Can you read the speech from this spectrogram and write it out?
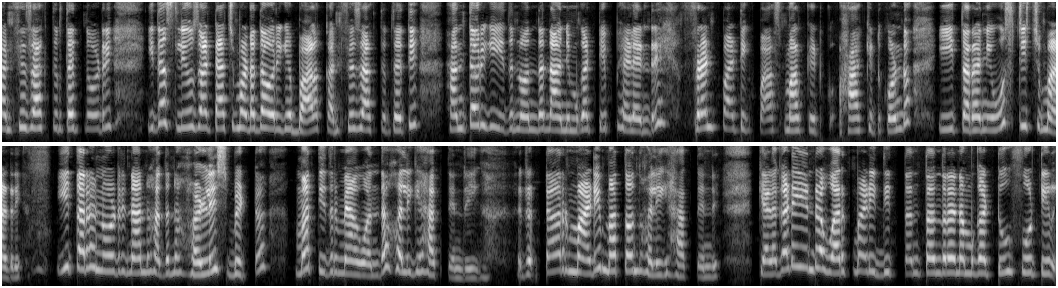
ಕನ್ಫ್ಯೂಸ್ ಆಗ್ತಿರ್ತೈತಿ ನೋಡ್ರಿ. ಇದು ಸ್ಲೀವ್ಸ್ ಅಟ್ಯಾಚ್ ಮಾಡೋದು ಅವರಿಗೆ ಭಾಳ ಕನ್ಫ್ಯೂಸ್ ಆಗ್ತಿರ್ತೈತಿ. ಅಂಥವ್ರಿಗೆ ಇದನ್ನೊಂದು ನಾನು ನಿಮ್ಗೆ ಟಿಪ್ ಹೇಳೇನ್ರಿ. ಫ್ರಂಟ್ ಪಾರ್ಟಿಗೆ ಪಾಸ್ ಮಾರ್ಕ್ ಇಟ್ಕೊ, ಹಾಕಿಟ್ಕೊಂಡು ಈ ಥರ ನೀವು ಸ್ಟಿಚ್ ಮಾಡಿರಿ. ಈ ಥರ ನೋಡ್ರಿ, ನಾನು ಅದನ್ನು ಹೊಳಿಸ್ಬಿಟ್ಟು ಮತ್ತು ಇದ್ರ ಮ್ಯಾಗ ಒಂದು ಹೊಲಿಗೆ ಹಾಕ್ತೇನೆ. ರೀ ಈಗ ಟರ್ನ್ ಮಾಡಿ ಮತ್ತೊಂದು ಹೊಲಿಗೆ ಹಾಕ್ತೇನೆ ರೀ ಕೆಳಗಡೆ ಏನರ ವರ್ಕ್ ಮಾಡಿದ್ದಿತ್ತಂತಂದ್ರೆ ನಮ್ಗೆ ಟೂ ಫೂಟ್ ಇರ್,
